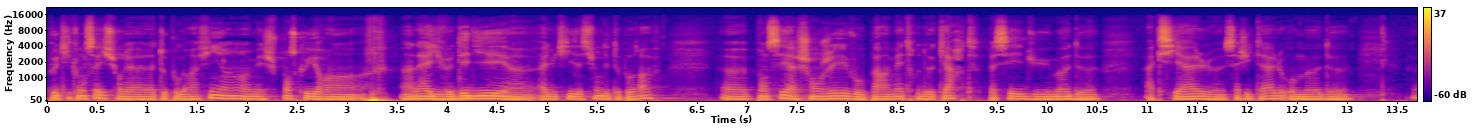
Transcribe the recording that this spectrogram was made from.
Petit conseil sur la, topographie, hein, mais je pense qu'il y aura un, live dédié euh, à l'utilisation des topographes. pensez à changer vos paramètres de carte, passer du mode axial, sagittal au mode euh,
